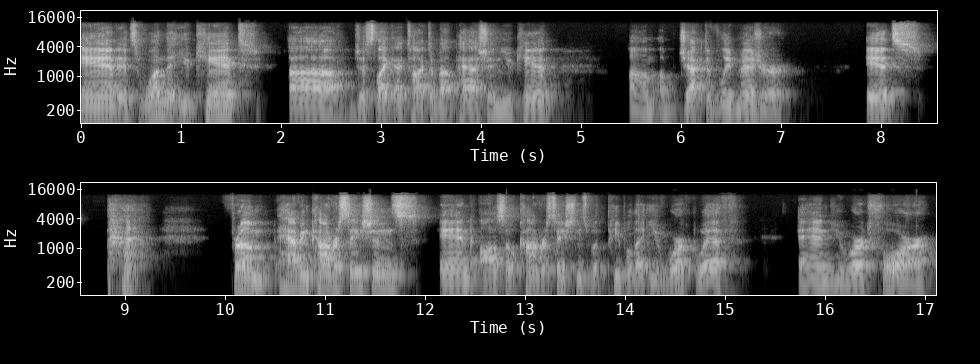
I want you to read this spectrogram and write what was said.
and it's one that you can't. Uh, just like I talked about passion, you can't um, objectively measure. It's from having conversations and also conversations with people that you worked with and you worked for.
